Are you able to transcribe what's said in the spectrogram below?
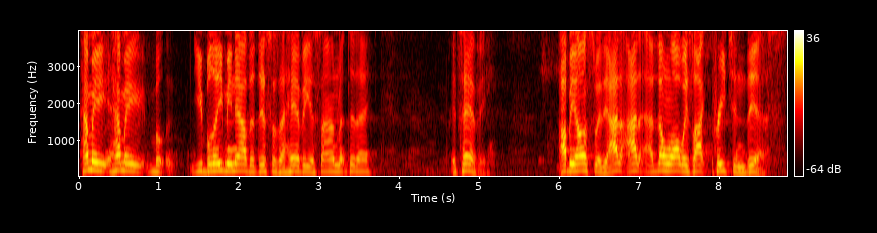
How many, how many, you believe me now that this is a heavy assignment today? It's heavy. I'll be honest with you, I, I, I don't always like preaching this.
